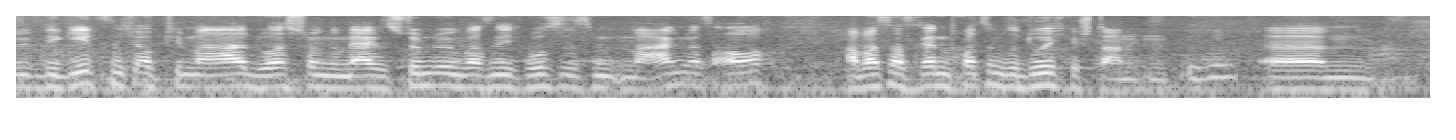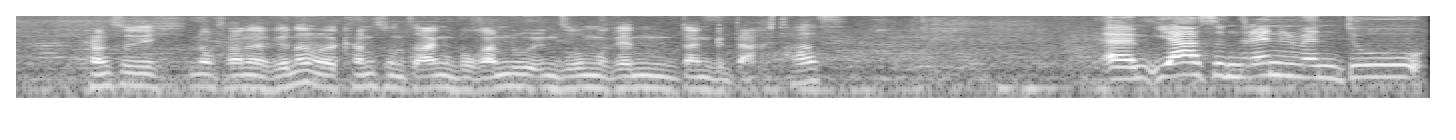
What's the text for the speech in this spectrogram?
du, dir geht es nicht optimal, du hast schon gemerkt, es stimmt irgendwas nicht, wusstest mit dem Magen das auch, aber hast das Rennen trotzdem so durchgestanden. Mhm. Ähm, kannst du dich noch daran erinnern oder kannst du uns sagen, woran du in so einem Rennen dann gedacht hast? Ähm, ja, so ein Rennen, wenn du,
